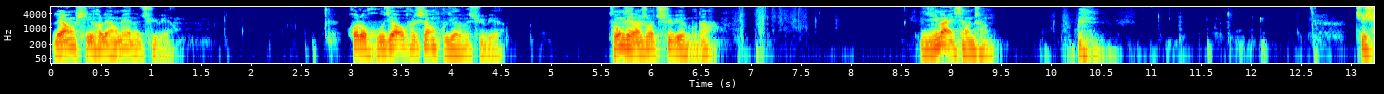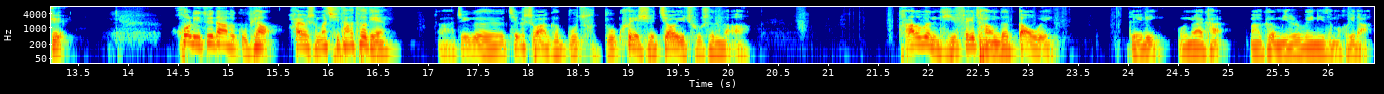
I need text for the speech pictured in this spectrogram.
凉皮和凉面的区别，或者胡椒和山胡椒的区别。总体来说区别不大，一脉相承。继续，获利最大的股票还有什么其他特点？啊，这个杰克·施瓦克不错不愧是交易出身的啊。他的问题非常的到位，给力。我们来看马克·米勒维尼怎么回答。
